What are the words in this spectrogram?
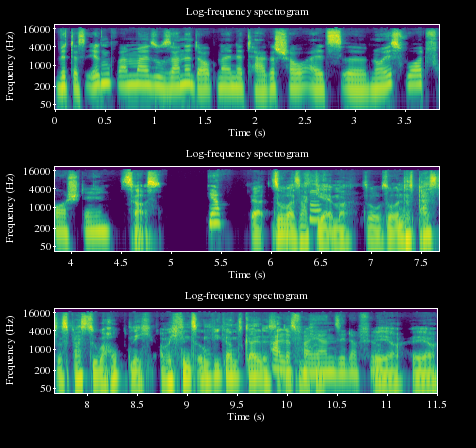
wird das irgendwann mal Susanne Daubner in der Tagesschau als äh, neues Wort vorstellen. Sass. Ja. Ja, sowas sagt so. ihr immer. So, so. Und das passt, das passt überhaupt nicht. Aber ich finde es irgendwie ganz geil, dass Alle das feiern machen. sie dafür. Ja, ja, ja.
